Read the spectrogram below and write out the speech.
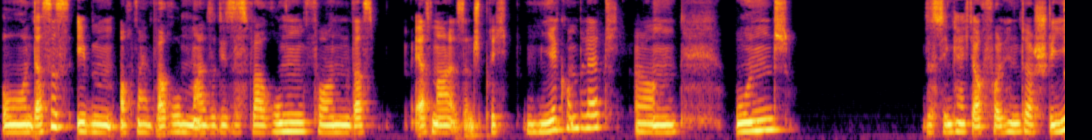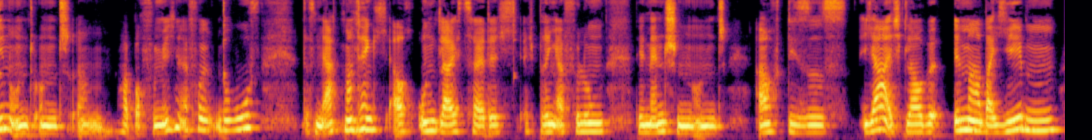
Und das ist eben auch mein Warum, also dieses Warum von was erstmal, es entspricht mir komplett ähm, und deswegen kann ich da auch voll hinterstehen und, und ähm, habe auch für mich einen erfüllten Beruf. Das merkt man, denke ich, auch. Und gleichzeitig, ich bringe Erfüllung den Menschen. Und auch dieses, ja, ich glaube immer bei jedem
